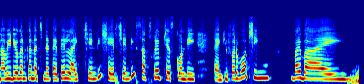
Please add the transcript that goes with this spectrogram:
నా వీడియో కనుక నచ్చినట్టయితే లైక్ చేయండి షేర్ చేయండి సబ్స్క్రైబ్ చేసుకోండి. Thank you for watching bye bye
